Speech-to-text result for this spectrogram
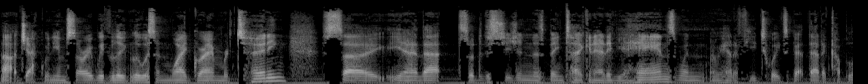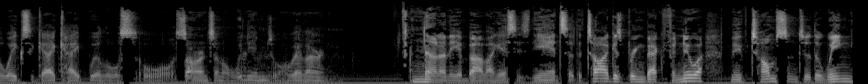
uh, Jack Williams, sorry, with Luke Lewis and Wade Graham returning. So you know that sort of decision has been taken out of your hands. When, we had a few tweets about that a couple of weeks ago, Capewell or, or Sorensen or Williams or whoever, and None of the above, I guess, is the answer. The Tigers bring back Fanua, move Thompson to the wing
